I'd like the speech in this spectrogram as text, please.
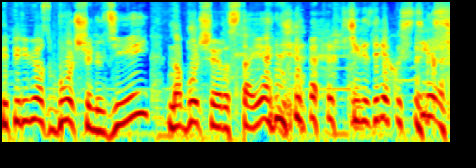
Ты перевез больше людей на большее расстояние. Через реку Стикс.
